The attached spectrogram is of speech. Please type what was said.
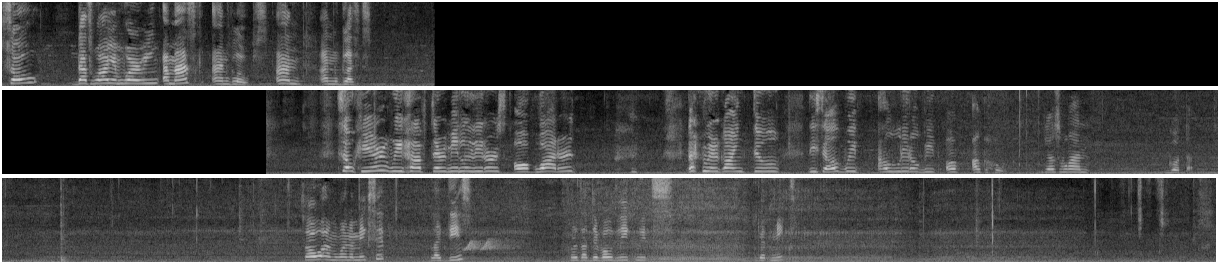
So that's why I'm wearing a mask and gloves and, and glasses. So here we have 30 milliliters of water that we're going to dissolve with a little bit of alcohol. Just one gota. So I'm gonna mix it like this so that the both liquids get mixed.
